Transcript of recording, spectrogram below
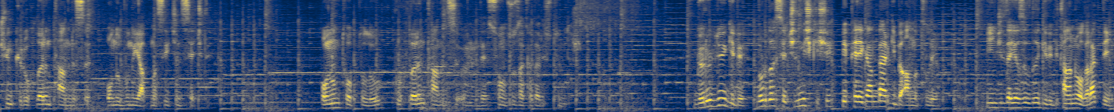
Çünkü ruhların tanrısı onu bunu yapması için seçti. Onun topluluğu ruhların tanrısı önünde sonsuza kadar üstündür. Görüldüğü gibi burada seçilmiş kişi bir peygamber gibi anlatılıyor. İncil'de yazıldığı gibi bir tanrı olarak değil.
